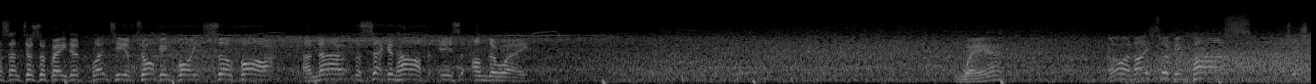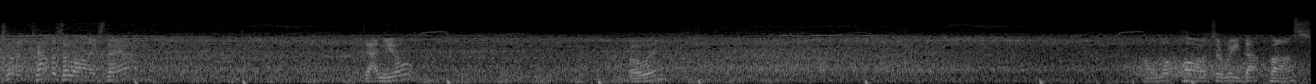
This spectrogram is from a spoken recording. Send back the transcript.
As anticipated, plenty of talking points so far. And now the second half is underway. Ware? Oh, a nice looking pass. Just couldn't capitalise there. Daniel. Owen. Oh, not hard to read that pass.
